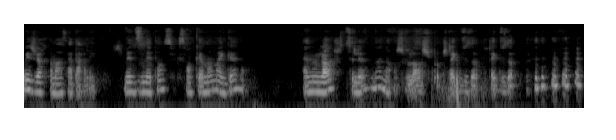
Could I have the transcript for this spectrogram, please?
Oui, je vais recommencer à parler. Je me dis, mettons, ceux qui sont comme, oh my god, elle nous lâche-tu là? Non, non, je vous lâche pas. Je suis avec vous autres. Je avec vous autres.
